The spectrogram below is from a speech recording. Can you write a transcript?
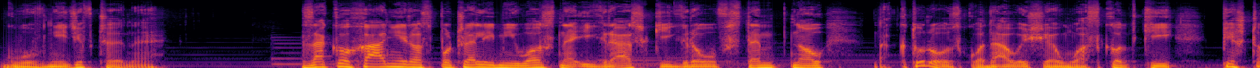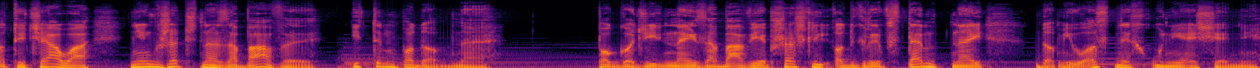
głównie dziewczyny. Zakochani rozpoczęli miłosne igraszki grą wstępną, na którą składały się łaskotki, pieszczoty ciała, niegrzeczne zabawy i tym podobne. Po godzinnej zabawie przeszli od gry wstępnej do miłosnych uniesień.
